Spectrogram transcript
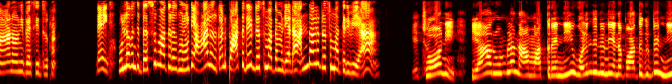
மானம்னு பேசிட்டு இருக்கான். டேய் உள்ள வந்து Dress மாத்துறதுக்கு முன்னாடி ஆள் இருக்கான்னு பார்த்துட்டே Dress மாத்த முடியாடா அந்த ஆளு Dress மாத்திருவியா ஏ சோனி என் ரூம்ல நான் மாத்துறேன். நீ ஒளிஞ்சு நின்று என்ன பார்த்துக்கிட்டு நீ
